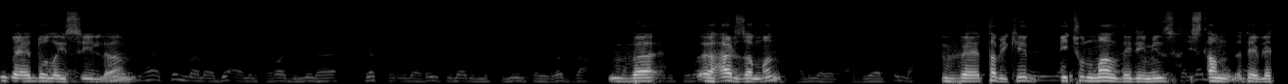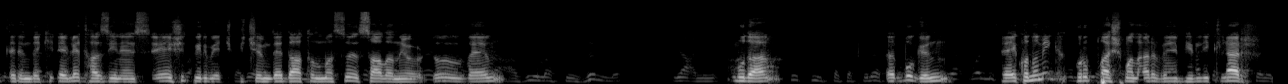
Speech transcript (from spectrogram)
ve dolayısıyla ve e, her zaman ve tabii ki Beytülmal dediğimiz İslam devletlerindeki devlet hazinesi eşit bir biç- biçimde dağıtılması sağlanıyordu ve bu da e, bugün ekonomik gruplaşmalar ve birlikler e, e,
